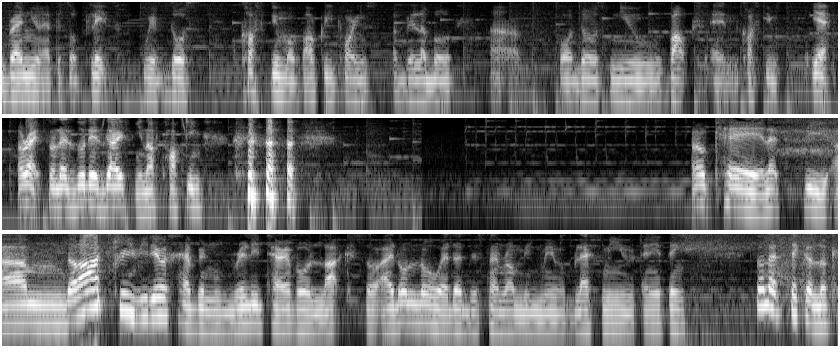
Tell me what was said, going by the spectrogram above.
brand new episode plates with those costume or Valkyrie points available um, for those new Valks and costumes. Yeah, alright, so let's do this guys, enough talking. okay, let's see. Um, the last three videos have been really terrible luck, so I don't know whether this time around Minmay will bless me with anything. So let's take a look.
